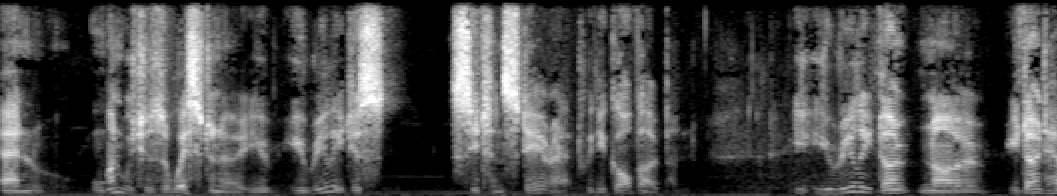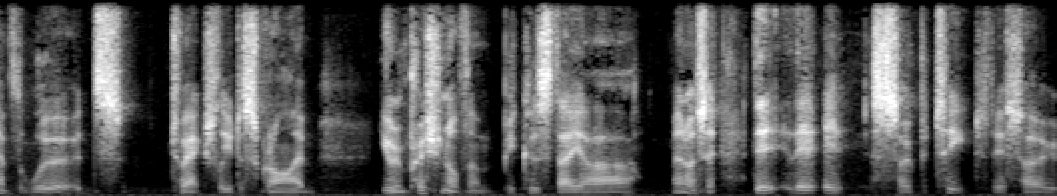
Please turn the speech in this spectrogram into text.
and one which, as a Westerner, you, you really just sit and stare at with your gob open. You, you really don't know, you don't have the words to actually describe your impression of them because they are, do I say, they're, they're so petite, they're so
